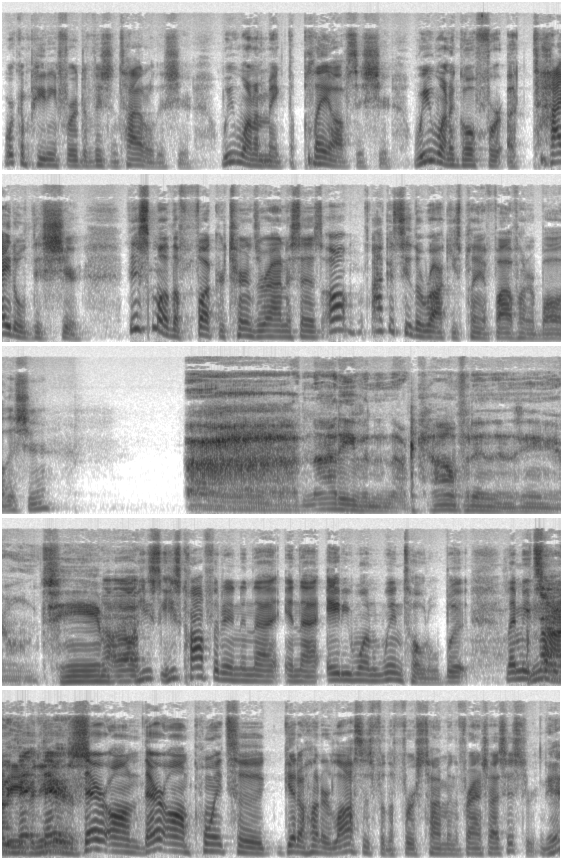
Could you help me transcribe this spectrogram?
We're competing for a division title this year. We want to make the playoffs this year. We want to go for a title this year. This motherfucker turns around and says, Oh, I can see the Rockies playing 500 ball this year. Not even enough confidence in your own team. Uh, he's he's confident in that in that 81 win total. But let me tell Not you, they, even, he they're, is- they're on they're on point to get 100 losses for the first time in the franchise history. Yeah,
